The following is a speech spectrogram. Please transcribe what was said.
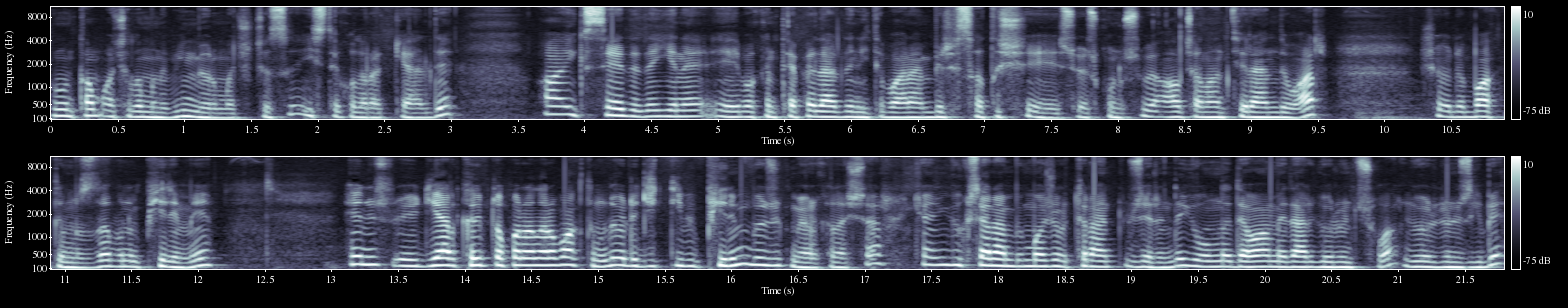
Bunun tam açılımını bilmiyorum açıkçası. İstek olarak geldi. AXS'de de yine e, bakın tepelerden itibaren bir satış e, söz konusu ve alçalan trendi var. Şöyle baktığımızda bunun primi henüz e, diğer kripto paralara baktığımda öyle ciddi bir prim gözükmüyor arkadaşlar. Yani yükselen bir major trend üzerinde yoluna devam eder görüntüsü var. Gördüğünüz gibi.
